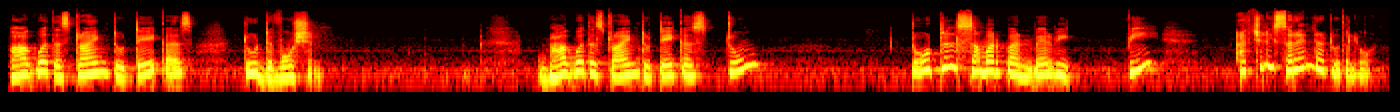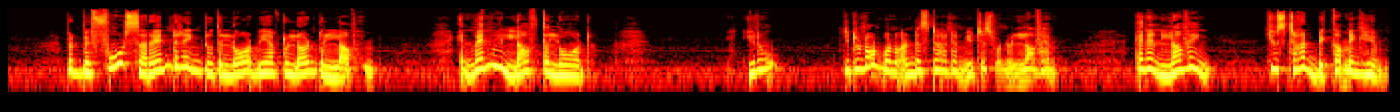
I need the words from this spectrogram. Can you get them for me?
Bhagavat is trying to take us to devotion. Bhagavat is trying to take us to total samarpan where we we actually surrender to the Lord. But before surrendering to the Lord, we have to learn to love Him. And when we love the Lord, you know, you do not want to understand Him, you just want to love Him. And in loving, you start becoming Him.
